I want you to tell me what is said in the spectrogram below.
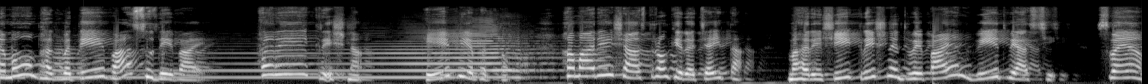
नमो भगवते वासुदेवाय। हरे कृष्णा। हे प्रिय भक्तों, हमारे शास्त्रों के रचयिता महर्षि कृष्ण द्विपायन वेद व्यास जी, स्वयं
